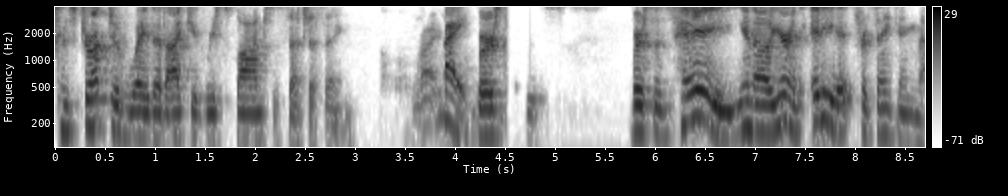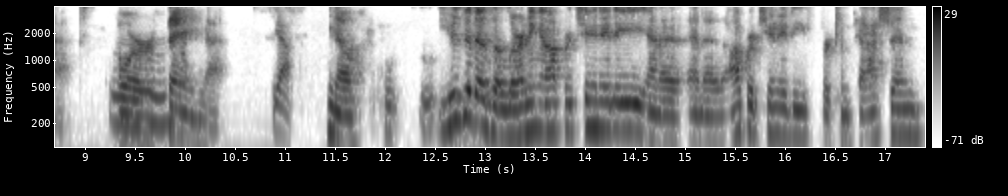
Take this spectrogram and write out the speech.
constructive way that I could respond to such a thing? Right. Right. Versus versus hey you know you're an idiot for thinking that mm-hmm. or saying that yeah you know use it as a learning opportunity and, a, and an opportunity for compassion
